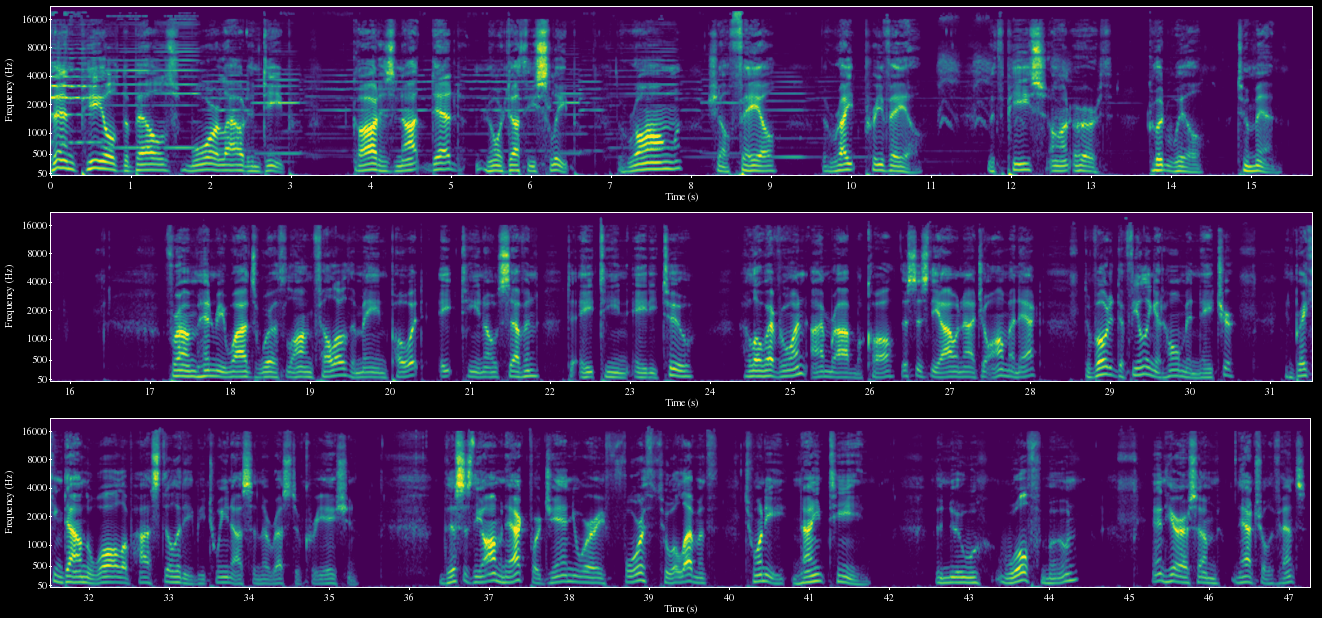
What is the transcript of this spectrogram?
Then pealed the bells more loud and deep. God is not dead, nor doth he sleep. The wrong shall fail, the right prevail, with peace on earth, goodwill to men. From Henry Wadsworth Longfellow, the Maine poet, 1807 to 1882. Hello, everyone. I'm Rob McCall. This is the Awanadjo Almanac, devoted to feeling at home in nature and breaking down the wall of hostility between us and the rest of creation. This is the Almanac for January 4th to 11th, 2019, the new wolf moon. And here are some natural events.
